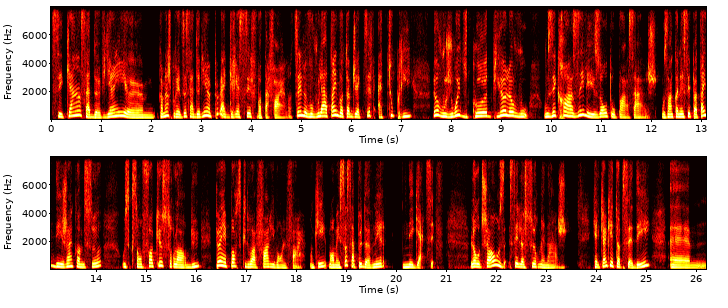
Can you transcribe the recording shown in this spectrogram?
c'est quand ça devient, euh, comment je pourrais dire, ça devient un peu agressif, votre affaire. Là. Vous voulez atteindre votre objectif à tout prix. Là, vous jouez du coude, puis là, là vous, vous écrasez les autres au passage. Vous en connaissez peut-être des gens comme ça, ou ceux qui sont focus sur leur but. Peu importe ce qu'ils doivent faire, ils vont le faire. OK? Bon, mais ça, ça peut devenir négatif. L'autre chose, c'est le surménage. Quelqu'un qui est obsédé, euh,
